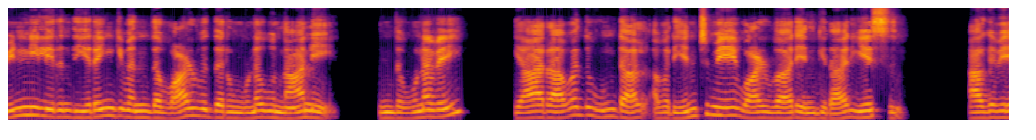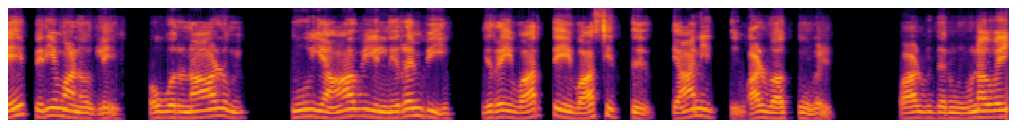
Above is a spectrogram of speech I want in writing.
விண்ணிலிருந்து இறங்கி வந்த வாழ்வு தரும் உணவு நானே. இந்த உணவை யாராவது உண்டால் அவர் என்றுமே வாழ்வார் என்கிறார் இயேசு. ஆகவே பெரியமானவர்களே ஒவ்வொரு நாளும் தூய ஆவியில் நிரம்பி இறை வார்த்தையை வாசித்து தியானித்து வாழ்வாக்குங்கள். வாழ்வு தரும் உணவை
